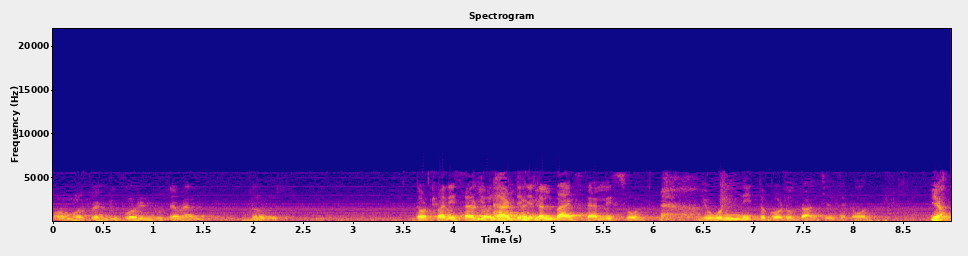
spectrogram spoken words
almost 24 into 7 service. Don't worry, sir, you will have digital banks fairly soon. You wouldn't need to go to branches at all. Yeah.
